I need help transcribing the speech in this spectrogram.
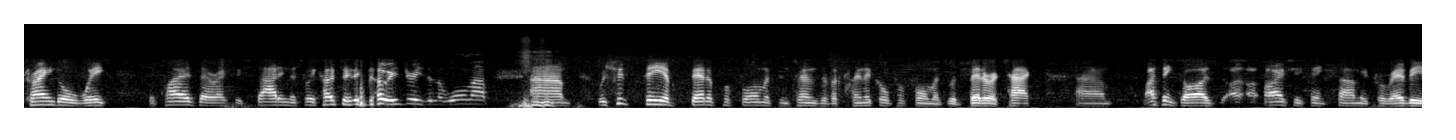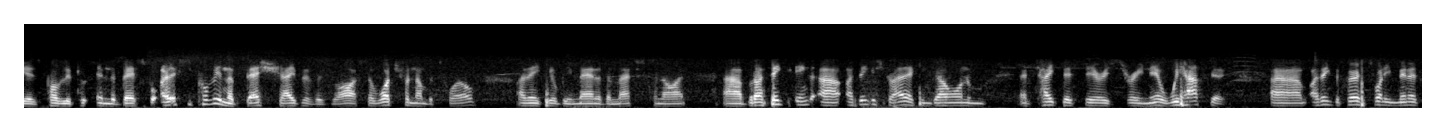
trained all week. The players that are actually starting this week, hopefully there's no injuries in the warm up. Um, we should see a better performance in terms of a clinical performance with better attack. Um, I think, guys, I, I actually think Samu Kerevi is probably in the best, actually probably in the best shape of his life. So watch for number 12. I think he'll be man of the match tonight. Uh, but I think uh, I think Australia can go on and, and take this series 3 0. We have to. Um, I think the first 20 minutes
